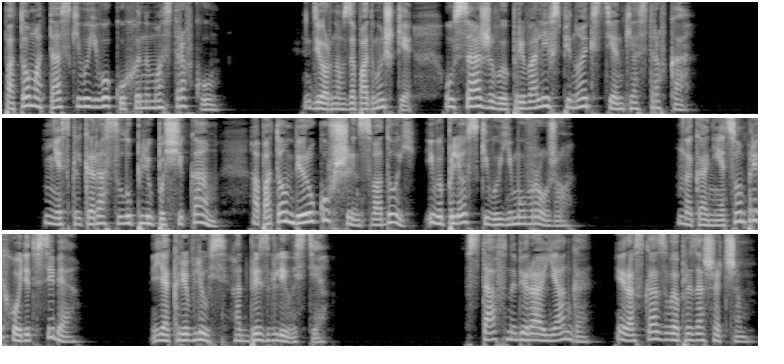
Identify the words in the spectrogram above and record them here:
потом оттаскиваю его к кухонному островку, Дернув за подмышки, усаживаю, привалив спиной к стенке островка. Несколько раз луплю по щекам, а потом беру кувшин с водой и выплескиваю ему в рожу. Наконец он приходит в себя. Я кривлюсь от брезгливости. Встав, набираю Янга и рассказываю о произошедшем.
